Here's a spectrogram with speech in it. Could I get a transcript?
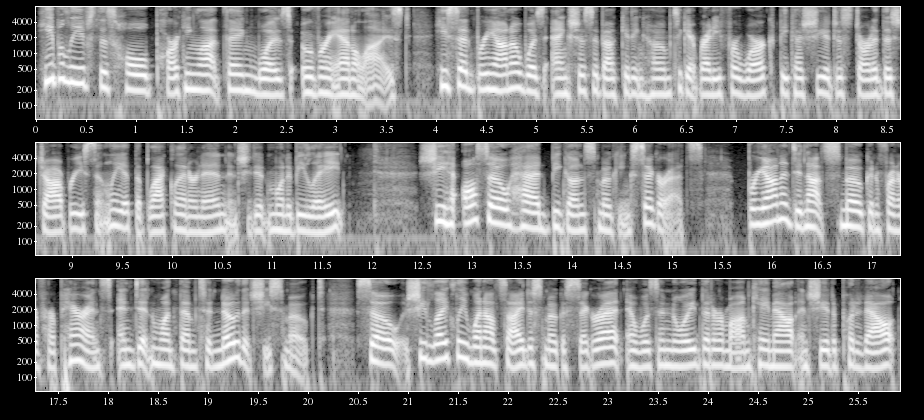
He believes this whole parking lot thing was overanalyzed. He said Brianna was anxious about getting home to get ready for work because she had just started this job recently at the Black Lantern Inn and she didn't want to be late. She also had begun smoking cigarettes. Brianna did not smoke in front of her parents and didn't want them to know that she smoked. So she likely went outside to smoke a cigarette and was annoyed that her mom came out and she had to put it out.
